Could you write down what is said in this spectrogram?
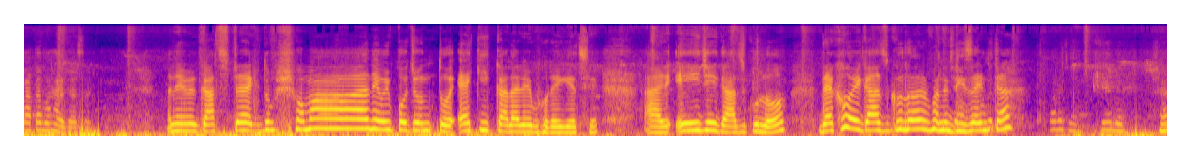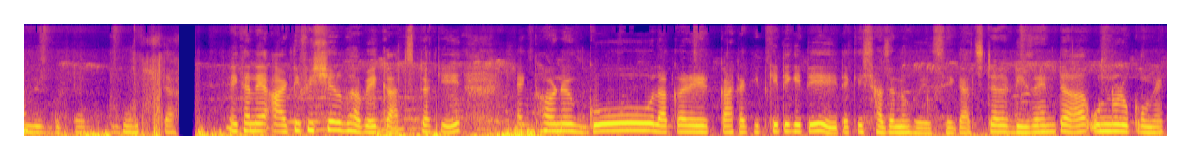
পাতাবাহার গাছ আর কি। মানে গাছটা একদম সমানে ওই পর্যন্ত একই কালারে ভরে গেছে। আর এই যে গাছগুলো দেখো এই গাছগুলোর মানে ডিজাইনটা ভুট্টা এখানে আর্টিফিশিয়ালভাবে গাছটাকে এক ধরনের গোল আকারের কাটা কেটে কেটে এটাকে সাজানো হয়েছে। গাছটার ডিজাইনটা অন্যরকম এক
